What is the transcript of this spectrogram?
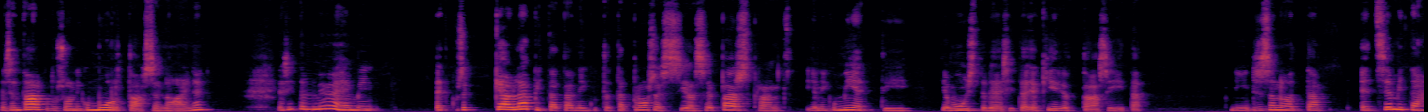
Ja sen tarkoitus on niin kuin murtaa se nainen. Ja sitten myöhemmin, että kun se käy läpi tätä, niin kuin, tätä prosessia, se Persbrandt, ja niin kuin miettii ja muistelee sitä ja kirjoittaa siitä, niin se sanoo, että, että se mitä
